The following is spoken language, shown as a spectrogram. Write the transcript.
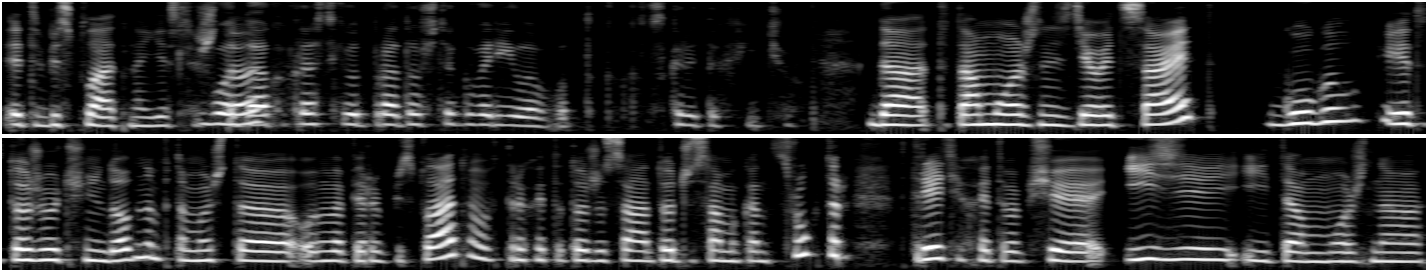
это бесплатно, если вот, что. да, как раз-таки вот про то, что я говорила, вот в скрытых фичах. Да, то там можно сделать сайт, Google, и это тоже очень удобно, потому что он, во-первых, бесплатный, во-вторых, это тоже сам, тот же самый конструктор, в-третьих, это вообще easy, и там можно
